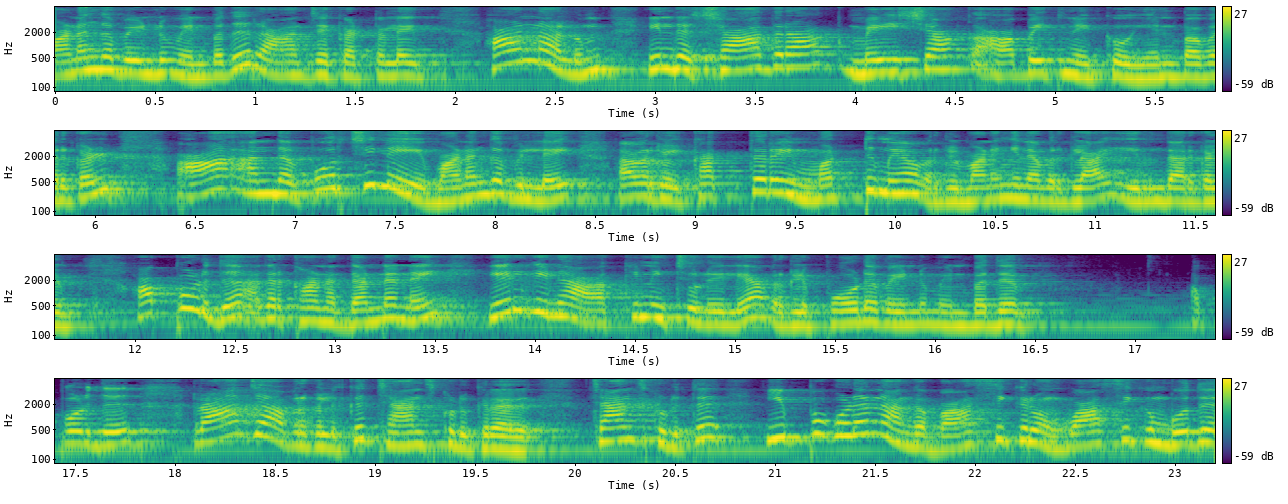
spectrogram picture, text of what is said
வணங்க வேண்டும் என்பது ராஜ கட்டளை ஆனாலும் இந்த ஷாத்ராக் மேஷாக் ஆபேத்னிகோ என்பவர்கள் அந்த பொற்சிலையை வணங்கவில்லை. அவர்கள் கத்தரை மட்டுமே அவர்கள் வணங்கினவர்களாய் இருந்தார்கள். அப்பொழுது அதற்கான தண்டனை எரிகின அக்கினி சூழலே அவர்களை போட வேண்டும் என்பது. அப்பொழுது ராஜா அவர்களுக்கு சான்ஸ் கொடுக்குறாரு. சான்ஸ் கொடுத்து இப்போ கூட நாங்கள் வாசிக்கிறோம். வாசிக்கும்போது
